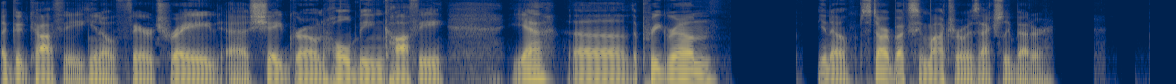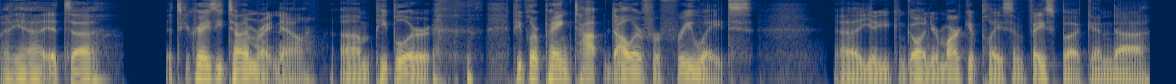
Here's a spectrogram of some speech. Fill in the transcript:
a good coffee, you know, fair trade, uh, shade grown, whole bean coffee. Yeah, uh, the pre ground, you know, Starbucks Sumatra is actually better. But yeah, it's, uh, it's a crazy time right now. Um, people are people are paying top dollar for free weights. Uh, you know, you can go on your marketplace and Facebook, and uh,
